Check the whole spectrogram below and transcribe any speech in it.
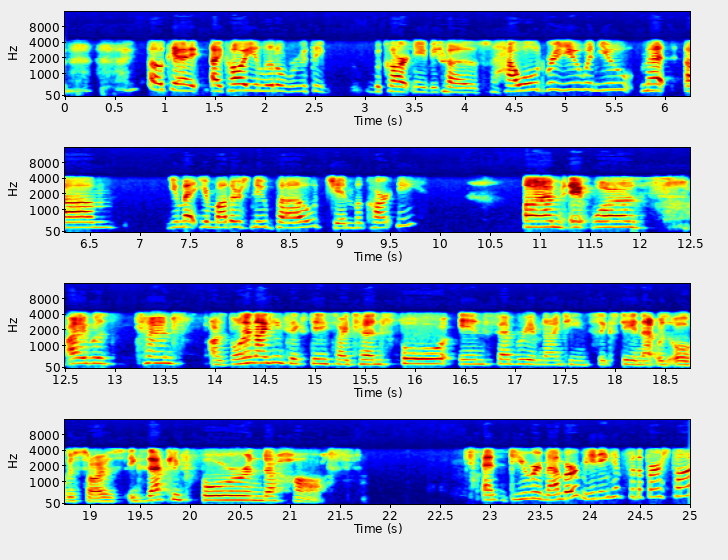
okay, I call you Little Ruthie McCartney because how old were you when you met um, you met your mother's new beau, Jim McCartney? Um, it was I was turned. I was born in 1960, so I turned four in February of 1960, and that was August. So I was exactly four and a half. And do you remember meeting him for the first time?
